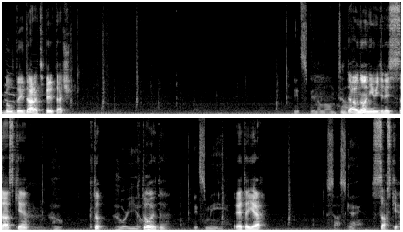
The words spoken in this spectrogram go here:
был Дейдара, теперь тач. Давно не виделись в Саске. Кто? Это? Это я. Саске.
